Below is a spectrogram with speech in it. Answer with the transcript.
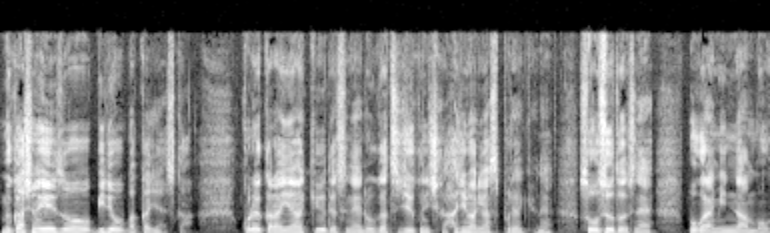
昔の映像ビデオばっかりじゃないですか。これから野球ですね6月19日から始まりますプロ野球ね。そうするとですね僕らみんなもう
